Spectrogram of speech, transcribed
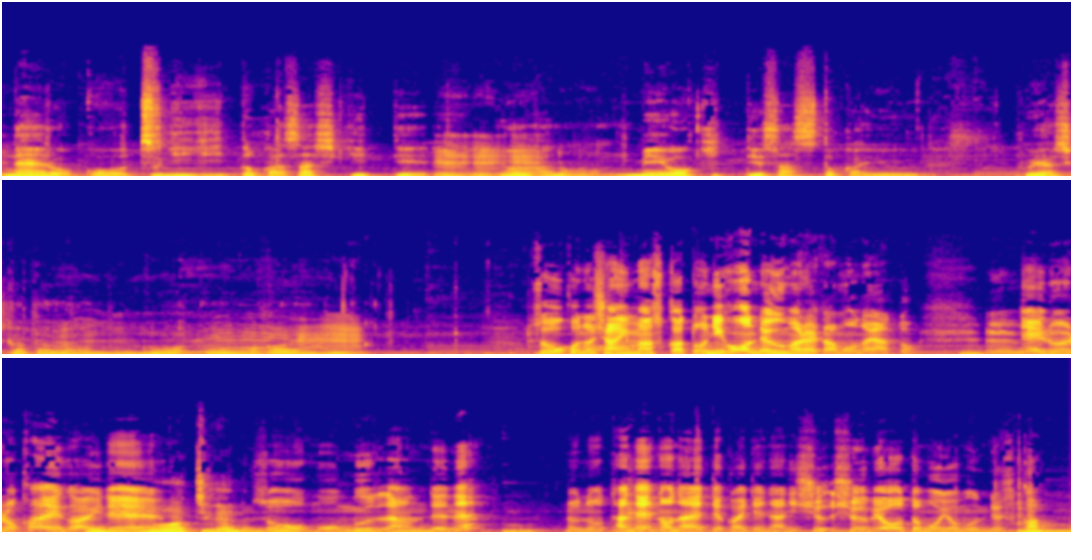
うん。なんやろこう継ぎ木とか刺し切って、うんあの芽を切って刺すとかいう増やし方があるのか、うん、分からへんけどそうこのシャインマスカット日本で生まれたものやと、ん、でいろいろ海外で、うん間違いないそうもう無断でねうん。その種の苗って書いて何種種苗とも読むんですか、うん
